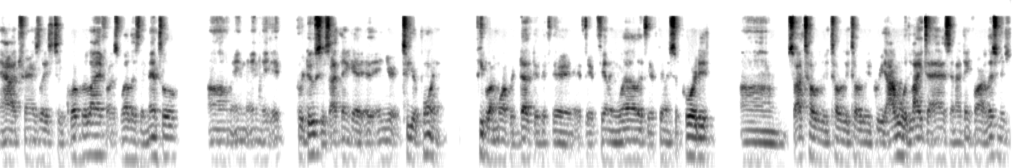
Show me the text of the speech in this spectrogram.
and how it translates to the corporate life as well as the mental. Um, and and it, it produces, I think, in your to your point, people are more productive if they're if they're feeling well, if they're feeling supported. Um, so I totally, totally, totally agree. I would like to ask, and I think for our listeners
